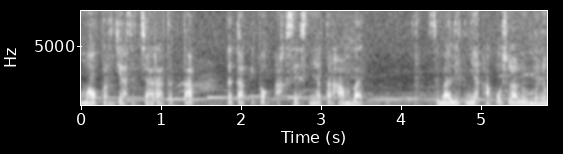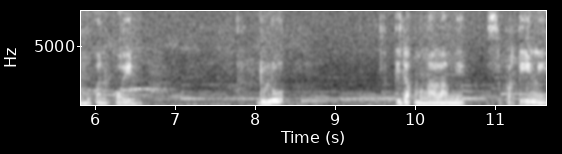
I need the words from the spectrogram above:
mau kerja secara tetap, tetapi kok aksesnya terhambat Sebaliknya, aku selalu menemukan koin. Dulu tidak mengalami seperti ini,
